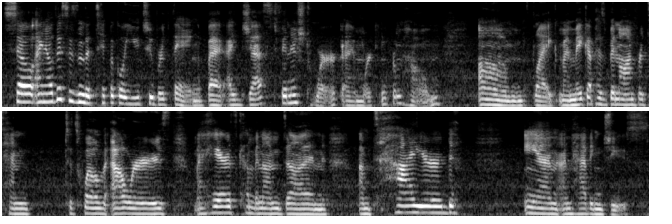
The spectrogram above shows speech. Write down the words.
So I know this isn't the typical YouTuber thing, but I just finished work. I am working from home. Um, like my makeup has been on for 10 to 12 hours. My hair is coming undone. I'm tired and I'm having juice.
